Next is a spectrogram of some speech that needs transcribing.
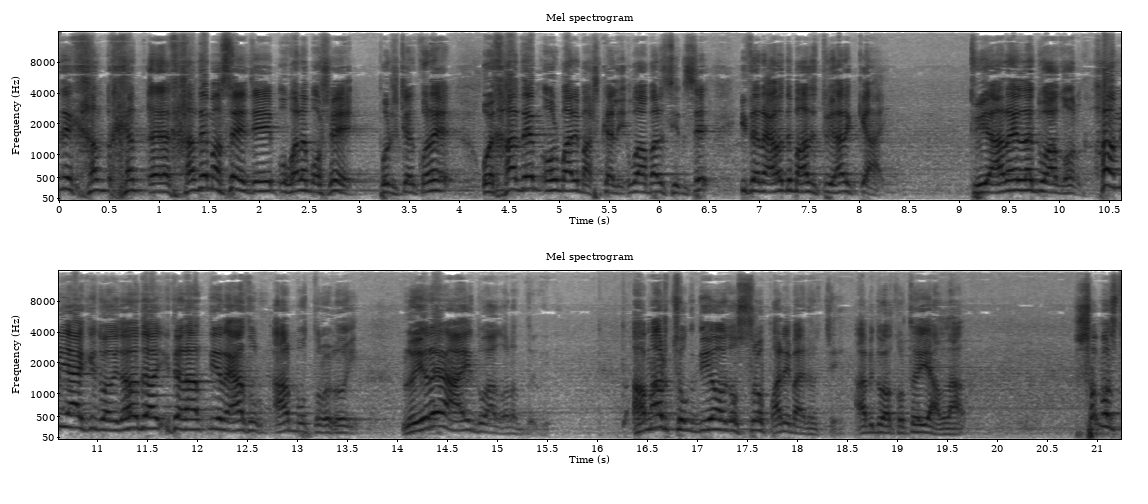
যে খাদ- খাদ- খাদেম আছে যে ওখানে বসে পরিষ্কার করে, ওই খাদেম ওর বাড়ি বাসখালি ও আবার চিনছে, ইতার আয়তে বাজে, তুই আর কে আয়? তুই আর এলা দোয়া কর। আমি আয়, কি দোয়া ইতার আয়াত আর বোতল লই। লইয়ে রে, আয়, দোয়া করার দিকে আমার চোখ দিয়ে অজস্র পানি বাইর হচ্ছে। আমি দোয়া করতে হই আল্লাহ, সমস্ত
